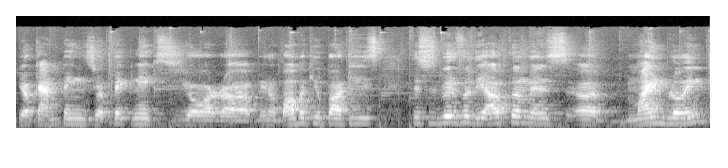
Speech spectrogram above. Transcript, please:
your campings, your picnics, your uh, you know barbecue parties. This is beautiful. The outcome is uh, mind blowing.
